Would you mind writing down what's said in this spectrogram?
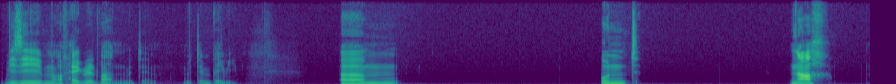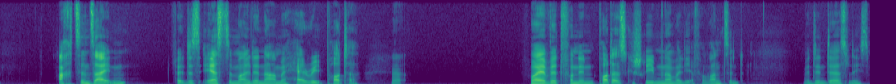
wie sie eben auf Hagrid warten mit dem, mit dem Baby. Ähm, und nach 18 Seiten fällt das erste Mal der Name Harry Potter. Ja. Vorher wird von den Potters geschrieben, ne, weil die ja verwandt sind mit den Dursleys.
